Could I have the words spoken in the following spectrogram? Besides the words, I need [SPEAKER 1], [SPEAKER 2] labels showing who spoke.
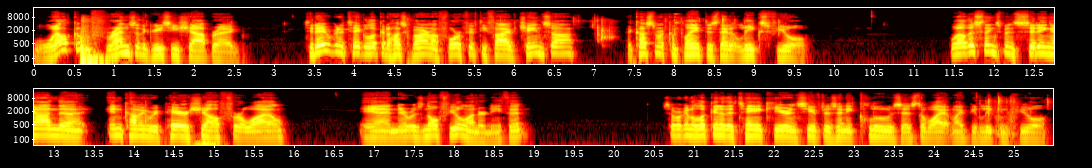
[SPEAKER 1] Welcome, friends of the Greasy Shop Rag. Today we're going to take a look at a Husqvarna 455 chainsaw. The customer complaint is that it leaks fuel. Well, this thing's been sitting on the incoming repair shelf for a while, and there was no fuel underneath it. So we're going to look into the tank here and see if there's any clues as to why it might be leaking fuel.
